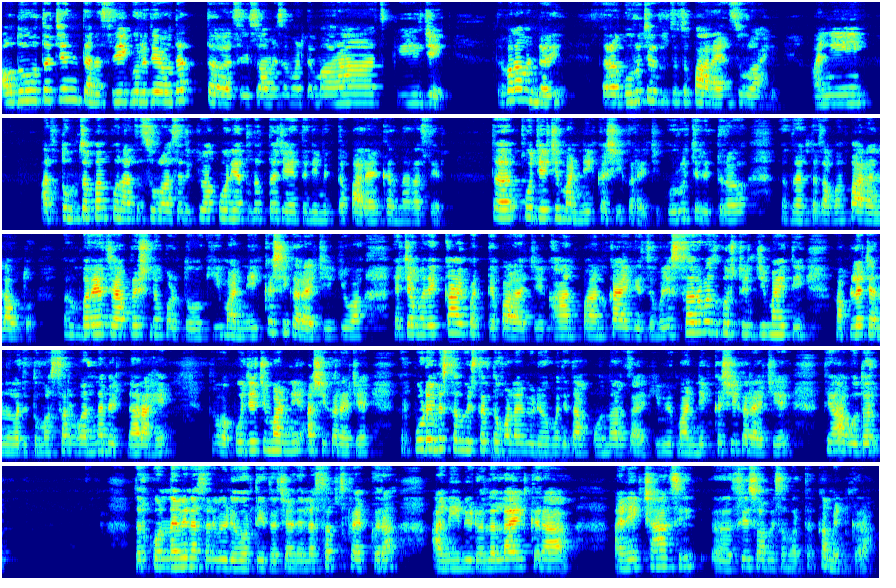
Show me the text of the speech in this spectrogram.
अवधूत चिंतन श्री गुरुदेव दत्त श्री स्वामी समर्थ महाराज की जय. तर बघा मंडळी तर गुरुचरित्राचं पारायण सुरू आहे. आणि आता तुमचं पण कोणाचं सुरू असेल किंवा कोणी आता दत्त जयंती निमित्त पारायण करणार असेल तर पूजेची मांडणी कशी करायची? गुरुचरित्र ग्रंथाचं आपण पारायण लावतो. पण बऱ्याच वेळा प्रश्न पडतो की मांडणी कशी करायची किंवा याच्यामध्ये काय पथ्य पाळायचे खानपान काय घ्यायचं? म्हणजे सर्वच गोष्टींची माहिती आपल्या चॅनलवरती तुम्हाला सर्वांना भेटणार आहे. बघा पूजेची मांडणी अशी करायची आहे. तर पुढे मी सविस्तर तुम्हाला व्हिडिओमध्ये दाखवणारच आहे की मांडणी कशी करायची आहे. ते अगोदर जर कोण नवीन असेल व्हिडिओवरती तर चॅनलला सबस्क्राईब करा आणि व्हिडिओला लाईक करा आणि एक छानशी श्री स्वामी समर्थ कमेंट करा.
